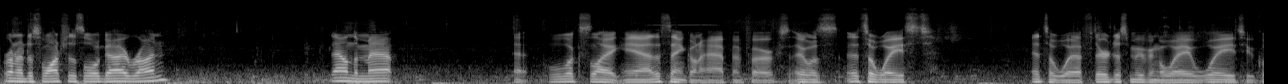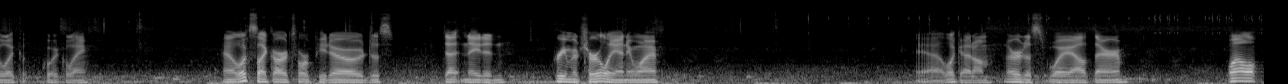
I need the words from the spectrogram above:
We're gonna just watch this little guy run down the map. It looks like, yeah, this ain't gonna happen, folks. It was, it's a waste. It's a whiff. They're just moving away way too quick, quickly. And it looks like our torpedo just detonated prematurely anyway. Yeah, look at them. They're just way out there. Well,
